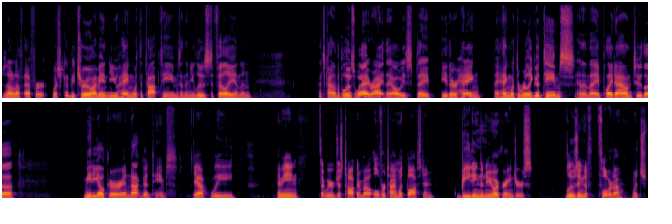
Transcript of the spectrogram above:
There's not enough effort, which could be true. I mean, you hang with the top teams and then you lose to Philly, and then that's kind of the Blues way, right? They always they either hang they hang with the really good teams, and then they play down to the mediocre and not good teams. Yeah, we. I mean, like we were just talking about overtime with Boston, beating the New York Rangers, losing to Florida, which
